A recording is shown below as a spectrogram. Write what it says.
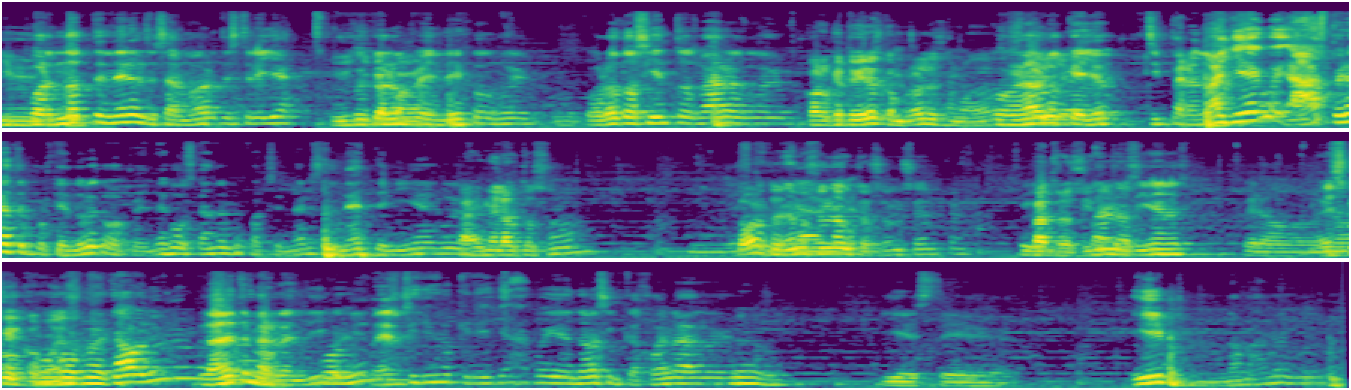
Y Mm. por no tener el desarmador de estrella, fui que con un pendejo, güey. Me cobró 200 baros, güey. Con lo que te hubieras comprado el desarmador. Con algo que yo. Sí, pero no hallé, güey. Ah, espérate, porque anduve como pendejo buscando en refaccionarios y nadie tenía, güey. Ah, en el autosón. Todos tenemos un autosón cerca. Sí, Patrocínanos. Pero. Es no, que como Como es. Mercado Libre. güey. La neta me rendí, güey. Es que yo no quería ya, güey. Andaba sin cajuela, güey. Sí. Y este. Y no mames, güey.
